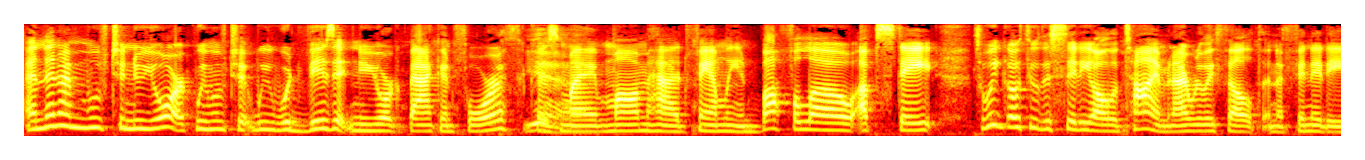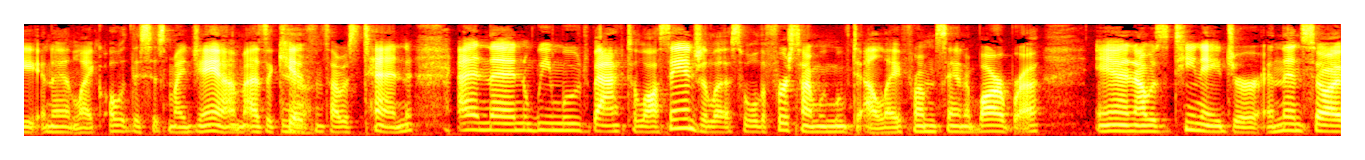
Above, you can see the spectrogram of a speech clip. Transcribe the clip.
and then I moved to New York. We moved to we would visit New York back and forth because Yeah. my mom had family in Buffalo, upstate. So we go through the city all the time, and I really felt an affinity and then like, oh, this is my jam as a kid Yeah. since I was ten. And then we moved back to Los Angeles. Well, the first time we moved to LA from Santa Barbara, and I was a teenager, and then so I,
